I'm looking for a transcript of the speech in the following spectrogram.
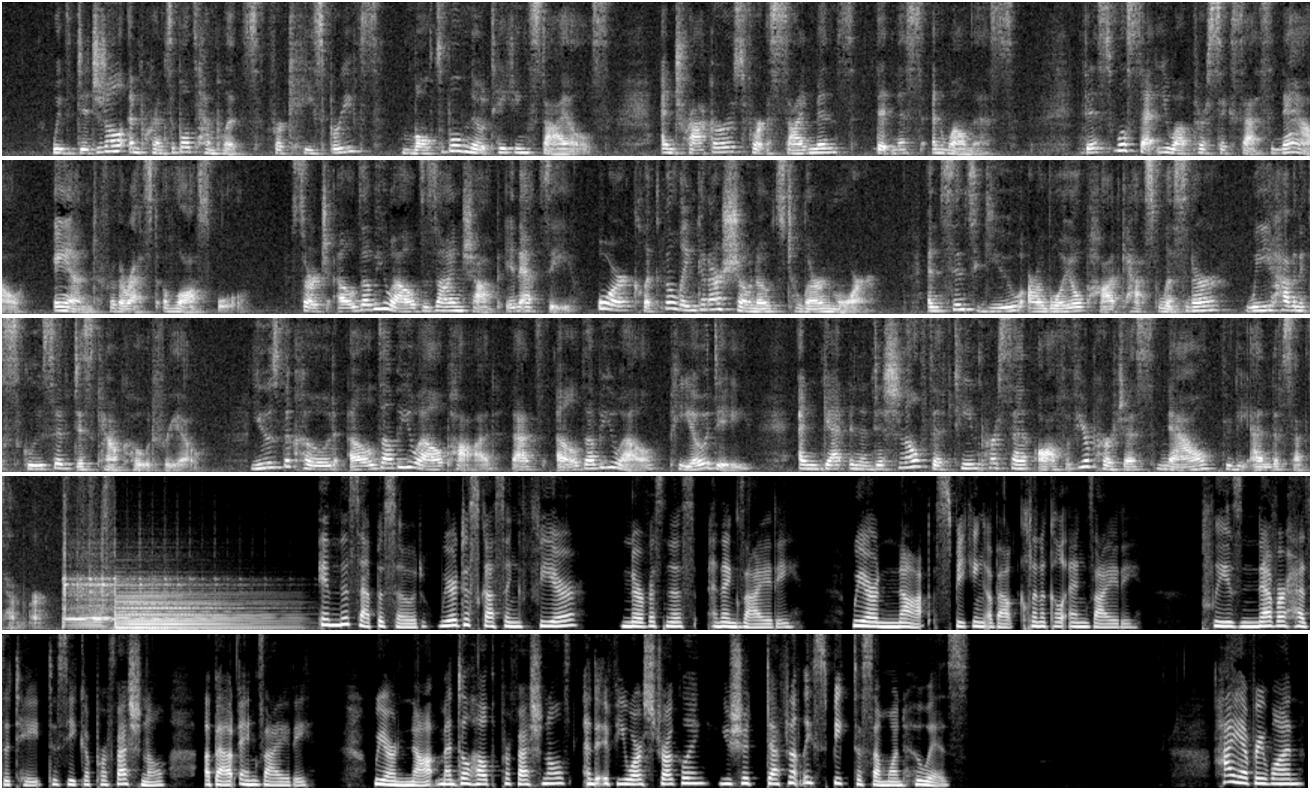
With digital and printable templates for case briefs, multiple note taking styles, and trackers for assignments, fitness, and wellness. This will set you up for success now and for the rest of law school. Search LWL Design Shop in Etsy or click the link in our show notes to learn more. And since you are a loyal podcast listener, we have an exclusive discount code for you. Use the code LWLPOD, that's LWLPOD, and get an additional 15% off of your purchase now through the end of September. In this episode, we're discussing fear, nervousness, and anxiety. We are not speaking about clinical anxiety. Please never hesitate to seek a professional about anxiety. We are not mental health professionals, and if you are struggling, you should definitely speak to someone who is. Hi, everyone.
